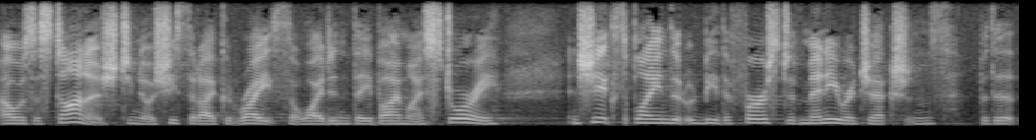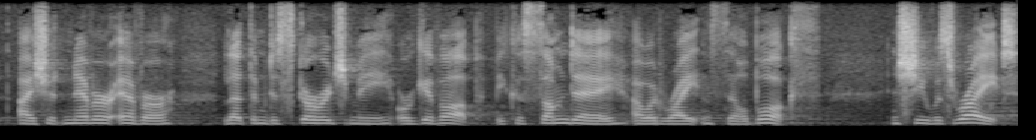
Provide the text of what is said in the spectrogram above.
I was astonished. You know, she said I could write, so why didn't they buy my story? And she explained that it would be the first of many rejections, but that I should never, ever let them discourage me or give up, because someday I would write and sell books. And she was right.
